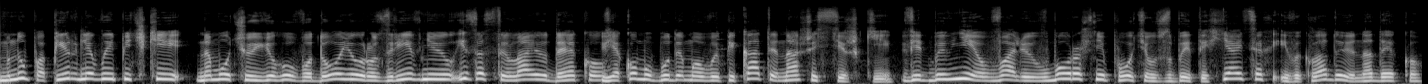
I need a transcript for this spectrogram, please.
Мну папір для випічки, намочую його водою, розрівнюю і застилаю деко, в якому будемо випікати наші стіжки. Відбивні обвалюю в борошні, потім в збитих яйцях і викладаю на деко.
